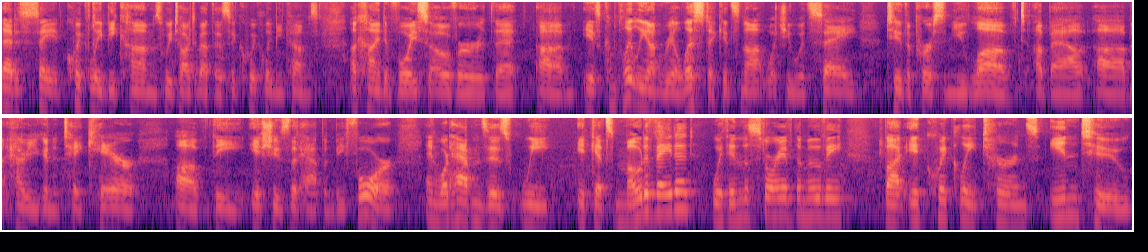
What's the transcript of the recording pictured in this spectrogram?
That is to say, it quickly becomes, we talked about this, it quickly becomes a kind of voiceover that um, is completely unrealistic. It's not what you would say to the person you loved about um, how you're going to take care of the issues that happened before. And what happens is we it gets motivated within the story of the movie, but it quickly turns into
